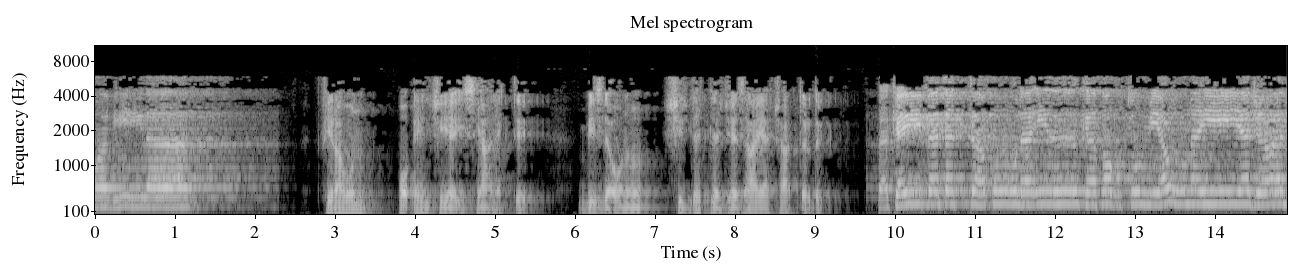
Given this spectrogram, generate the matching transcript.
وَبِيلًا Firavun o elçiye isyan etti. Biz de onu şiddetle cezaya çarptırdık. فَكَيْفَ تَتَّقُونَ إِن كَفَرْتُمْ يَوْمًا يَجْعَلُ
